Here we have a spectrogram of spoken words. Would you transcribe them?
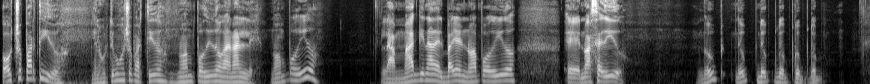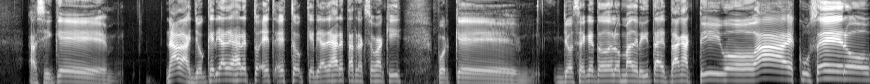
ocho partidos. Y en los últimos ocho partidos no han podido ganarle. No han podido. La máquina del Bayern no ha podido, eh, no ha cedido. Nope, Así que nada, yo quería dejar esto, esto, quería dejar esta reacción aquí porque yo sé que todos los madridistas están activos, ah, excusero,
